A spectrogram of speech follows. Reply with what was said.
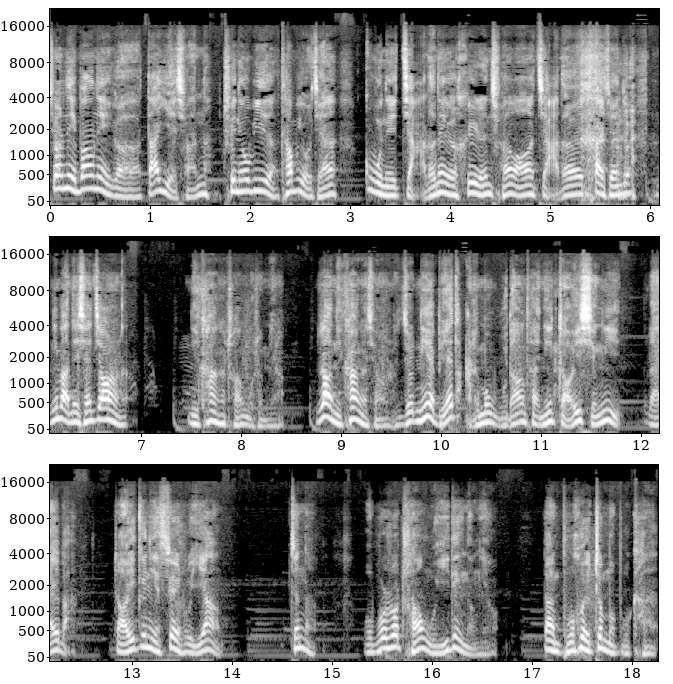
就是那帮那个打野拳的、吹牛逼的，他不有钱雇那假的那个黑人拳王、假的泰拳，就 你把那钱交上来，你看看传武什么样，让你看看拳王，就你也别打什么武当泰，你找一形意来一把，找一跟你岁数一样的，真的，我不是说传武一定能赢，但不会这么不堪。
